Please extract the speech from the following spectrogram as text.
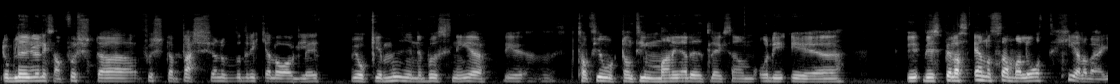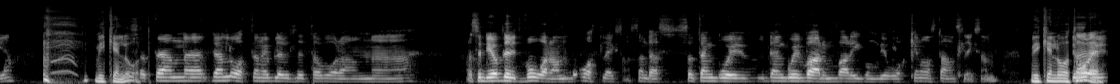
då blir det liksom första, första bärsen och få dricka lagligt. Vi åker minibuss ner. Det tar 14 timmar ner dit liksom. Och det är... Vi, vi spelar en och samma låt hela vägen. Vilken Så låt? att den, den låten har blivit lite av våran... eh, Alltså det har blivit våran låt liksom sen dess. Så den går ju, den går ju varm varje gång vi åker någonstans liksom. Vilken låt Det, är det?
